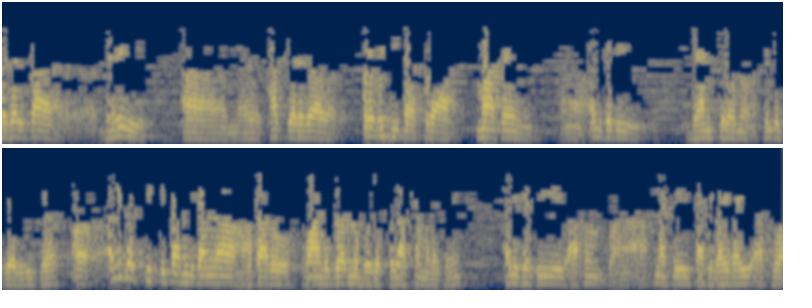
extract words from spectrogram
गजलका धेरै खास गरेर प्रविधिका कुरामा चाहिँ अलिकति ध्यान पुर्याउनु अत्यन्तै जरुरी छ अलिकति किताब निकाल्न हतारो उहाँले गर्नुभयो जस्तो लाग्छ मलाई चाहिँ अलिकति आफ्नो आफ्ना केही साथीभाइलाई अथवा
